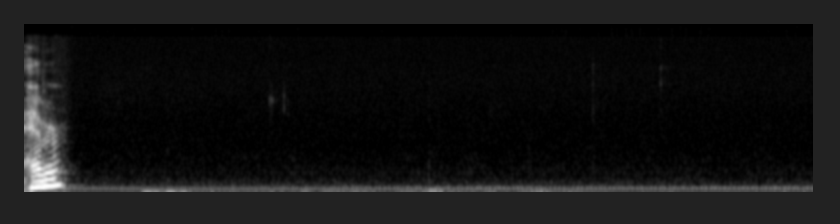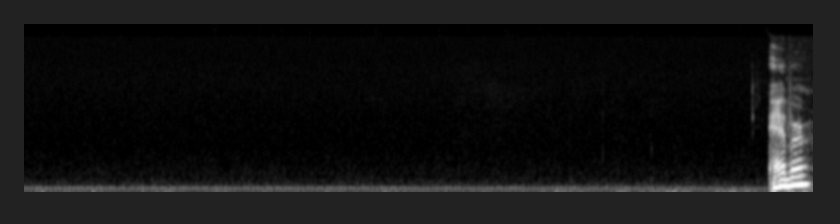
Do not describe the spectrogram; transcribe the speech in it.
Ever? Ever?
